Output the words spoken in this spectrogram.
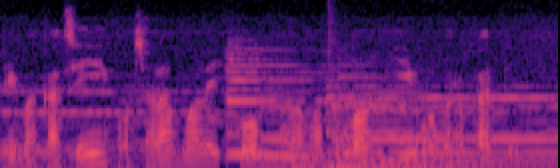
Terima kasih. Wassalamualaikum warahmatullahi wabarakatuh.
